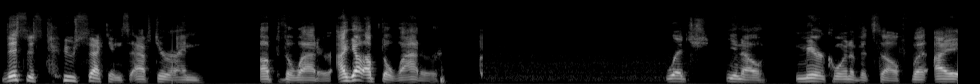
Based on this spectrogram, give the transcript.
This is two seconds after I'm up the ladder. I got up the ladder, which you know, miracle in of itself. But I,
